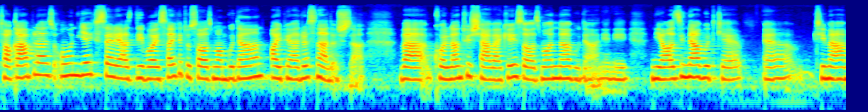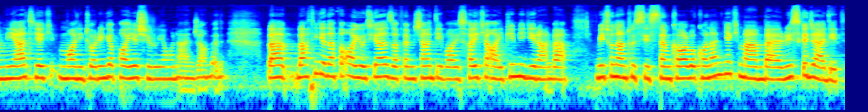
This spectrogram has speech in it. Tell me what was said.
تا قبل از اون یک سری از device هایی که تو سازمان بودن IP address نداشتن و کلا توی شبکه سازمان نبودن. یعنی نیازی نبود که تیم امنیت یک مانیتورینگ پایشی روی اون انجام بده. و وقتی که دفعه IoT ها اضافه میشن device هایی که IP می‌گیرن و می‌تونن تو سیستم کار بکنن یک منبع ریسک جدید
